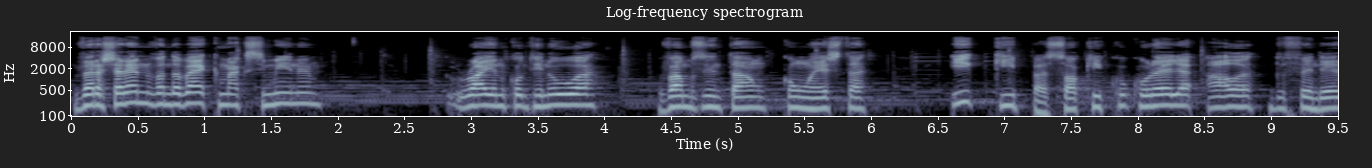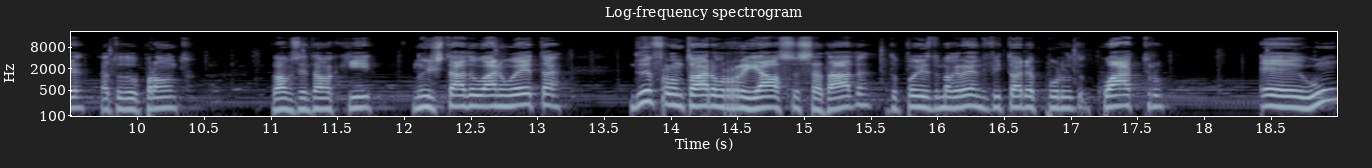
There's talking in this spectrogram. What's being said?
Vercharen, Van de Beek, Maximine. Ryan continua. Vamos então com esta equipa. Só que Cucurella, ala, defender. Está tudo pronto. Vamos então aqui no estado Anueta defrontar o Real Sociedade depois de uma grande vitória por 4 a 1.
